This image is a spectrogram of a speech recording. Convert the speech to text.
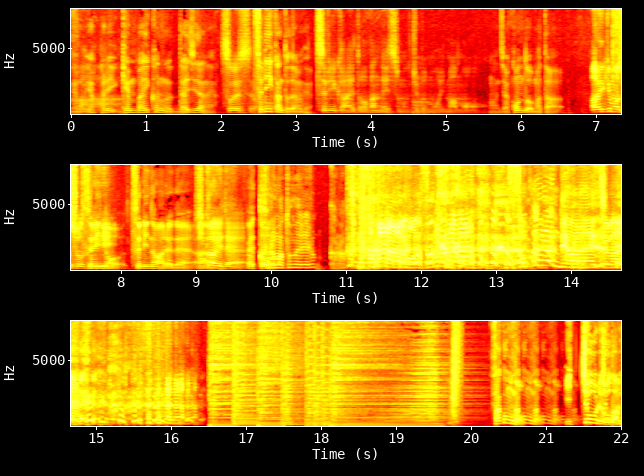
うん。でもやっぱり現場行くの大事だね。そうですよ。釣り行かんとダメだよ、釣り行かないと分かんないですもん自分も今も。うん。じゃあ今度またあ行きましょう。釣りの釣りのあれで。機械で。えっと。車止めれるかな？もうそこだな そこなんだよな一番。サコムの一丁両断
